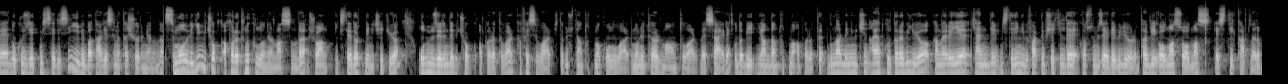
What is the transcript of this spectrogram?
F970 serisi iyi bir bataryasını taşıyorum yanımda. Small Rig'in birçok aparatını kullanıyorum aslında. Şu an X-T4 beni çekiyor. Onun üzerinde birçok aparatı var. Kafesi var. İşte üstten tutma kolu var. Monitör mountu var vesaire. Bu da bir yandan tutma aparatı. Bunlar benim için hayat kurtarabiliyor. Kamerayı kendi istediğim gibi farklı bir şekilde kostümize edebiliyorum. Tabii olmazsa olmaz SD kartlarım.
